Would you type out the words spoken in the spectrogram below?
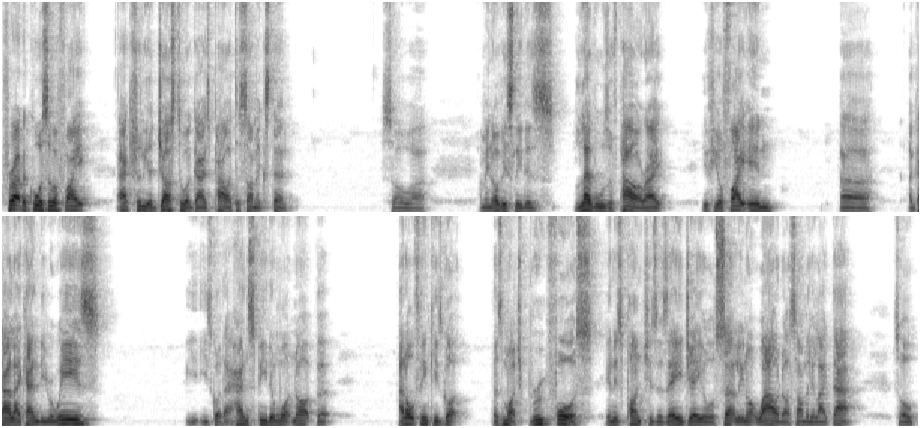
throughout the course of a fight, actually adjust to a guy's power to some extent. So, uh, I mean, obviously, there's levels of power, right? If you're fighting uh, a guy like Andy Ruiz, he's got that hand speed and whatnot, but I don't think he's got as much brute force in his punches as AJ or certainly not Wilder or somebody like that. So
